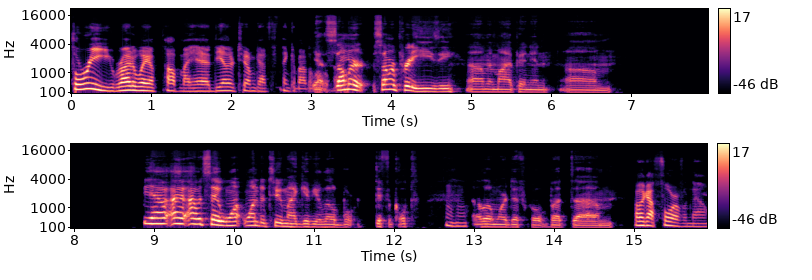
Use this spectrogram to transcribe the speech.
three right away off the top of my head. The other two I'm got to think about a Yeah, little. some are some are pretty easy, um, in my opinion. Um, yeah, I, I would say one one to two might give you a little more difficult. Mhm. a little more difficult, but um, Oh, I got four of them now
